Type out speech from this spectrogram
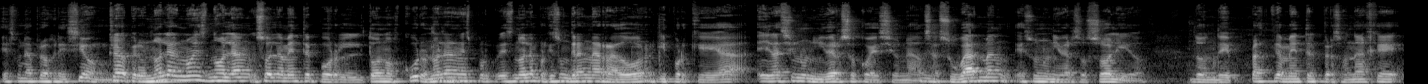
es una progresión. Claro, pero Nolan no es Nolan solamente por el tono oscuro. Nolan es, por- es Nolan porque es un gran narrador y porque ha- él hace un universo cohesionado. O sea, su Batman es un universo sólido, donde prácticamente el personaje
